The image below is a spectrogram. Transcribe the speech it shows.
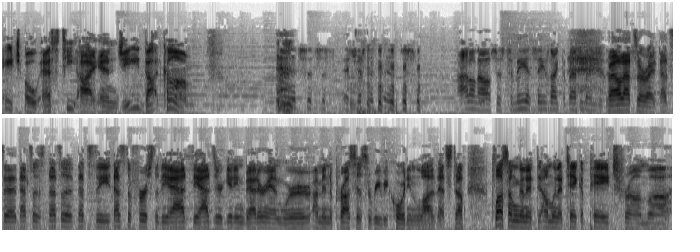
H O S T I N G dot com. Yeah, it's it's just it's just a, it's, I don't know. It's just to me, it seems like the best thing to do. Well, that's all right. That's a that's a that's a that's the that's the first of the ads. The ads are getting better, and we're I'm in the process of re-recording a lot of that stuff. Plus, I'm gonna I'm gonna take a page from uh,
